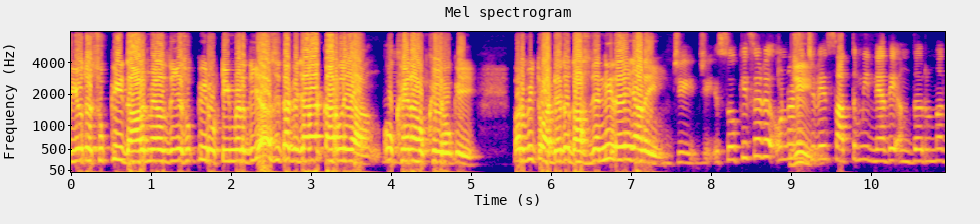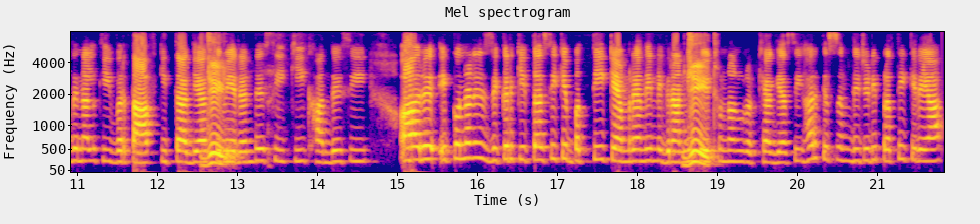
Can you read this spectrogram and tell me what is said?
ਵੀ ਉੱਥੇ ਸੁੱਕੀ ਦਾਲ ਮਿਲਦੀ ਹੈ ਸੁੱਕੀ ਰੋਟੀ ਮਿਲਦੀ ਹੈ ਅਸੀਂ ਤਾਂ ਗੁਜ਼ਾਰਾ ਕਰ ਲਿਆ। ਔਖੇ ਨਾ ਔਖੇ ਹੋ ਕੇ। ਪਰ ਵੀ ਤੁਹਾਡੇ ਤੋਂ 10 ਦਿਨ ਨਹੀਂ ਰਹੇ ਜਾਣੇ ਜੀ ਜੀ ਸੋ ਕਿ ਸਰ ਉਹਨਾਂ ਨੇ ਜੀ। ਜਿਵੇਂ 7 ਮਹੀਨਿਆਂ ਦੇ ਅੰਦਰ ਉਹਨਾਂ ਦੇ ਨਾਲ ਕੀ ਵਰਤਾਵ ਕੀਤਾ ਗਿਆ ਜੀ। ਕਿਵੇਂ ਰਹਿੰਦੇ ਸੀ ਕੀ ਖਾਂਦੇ ਸੀ ਔਰ ਇੱਕ ਉਹਨਾਂ ਨੇ ਜ਼ਿਕਰ ਕੀਤਾ ਸੀ ਕਿ 32 ਕੈਮਰਿਆਂ ਦੀ ਨਿਗਰਾਨੀ ਜੀ। ਹੇਠ ਉਹਨਾਂ ਨੂੰ ਰੱਖਿਆ ਗਿਆ ਸੀ ਹਰ ਕਿਸਮ ਦੀ ਜਿਹੜੀ ਪ੍ਰਤੀਕਿਰਿਆ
